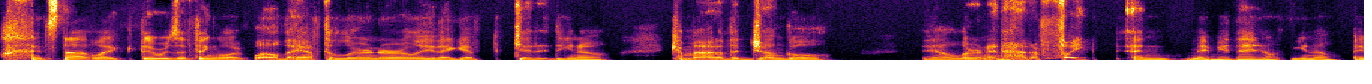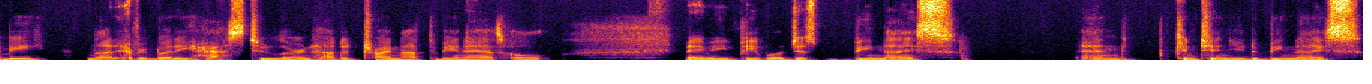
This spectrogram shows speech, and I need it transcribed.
It's not like there was a thing like well they have to learn early they get get it you know come out of the jungle you know learning how to fight. And maybe they don't you know maybe not everybody has to learn how to try not to be an asshole. Maybe people just be nice and continue to be nice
